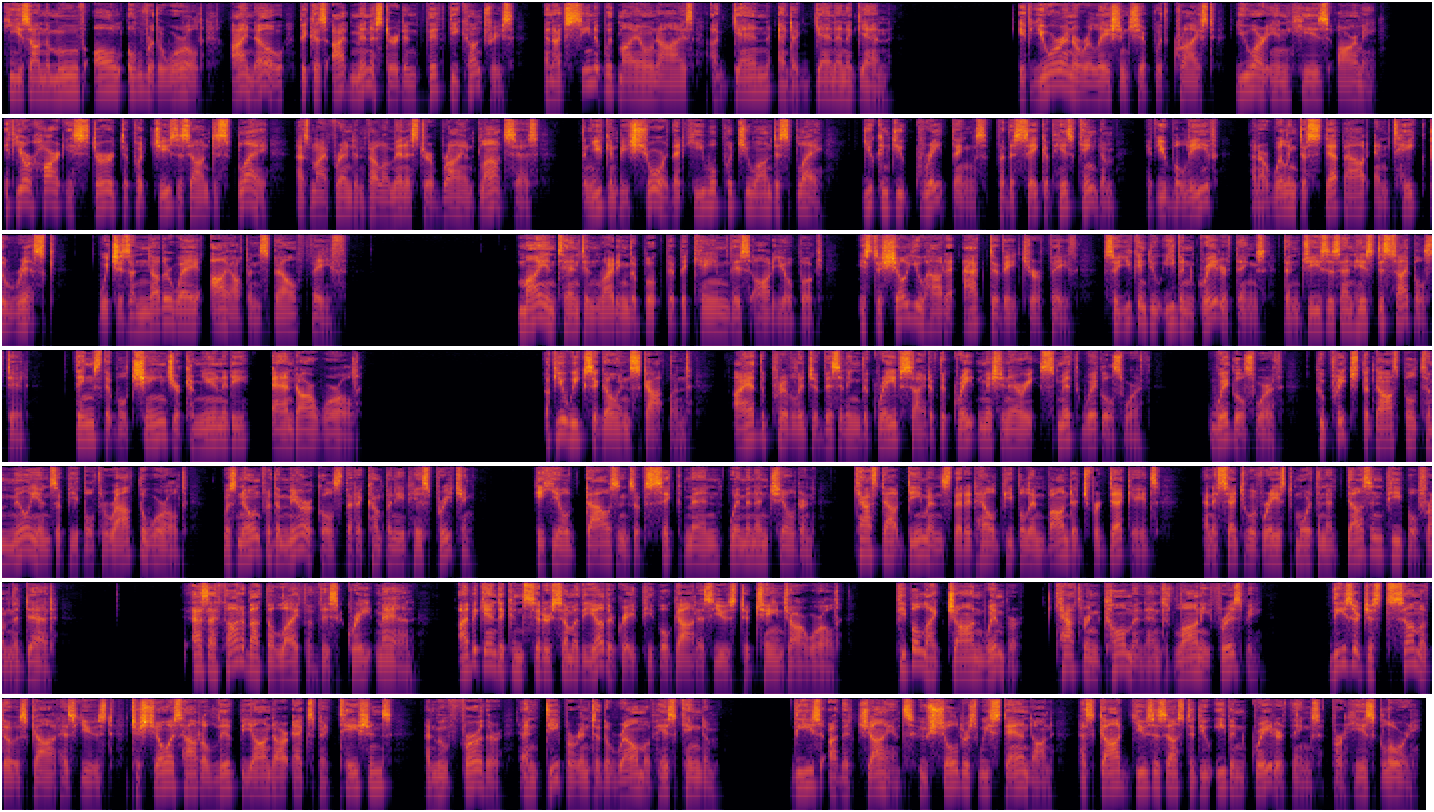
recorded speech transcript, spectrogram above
He is on the move all over the world. I know because I've ministered in 50 countries, and I've seen it with my own eyes again and again and again. If you are in a relationship with Christ, you are in His army. If your heart is stirred to put Jesus on display, as my friend and fellow minister Brian Blount says, then you can be sure that He will put you on display. You can do great things for the sake of His kingdom if you believe and are willing to step out and take the risk which is another way I often spell faith. My intent in writing the book that became this audiobook is to show you how to activate your faith so you can do even greater things than Jesus and his disciples did, things that will change your community and our world. A few weeks ago in Scotland, I had the privilege of visiting the gravesite of the great missionary Smith Wigglesworth. Wigglesworth, who preached the gospel to millions of people throughout the world, was known for the miracles that accompanied his preaching. He healed thousands of sick men, women, and children, cast out demons that had held people in bondage for decades, and is said to have raised more than a dozen people from the dead. As I thought about the life of this great man, I began to consider some of the other great people God has used to change our world. People like John Wimber, Kathryn Kuhlman, and Lonnie Frisbee. These are just some of those God has used to show us how to live beyond our expectations and move further and deeper into the realm of His kingdom. These are the giants whose shoulders we stand on as God uses us to do even greater things for His glory.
